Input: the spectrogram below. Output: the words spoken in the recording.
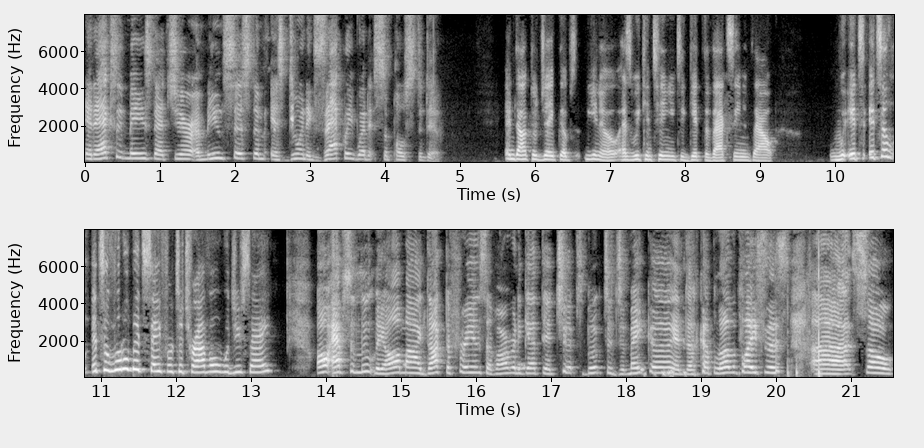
It actually means that your immune system is doing exactly what it's supposed to do and Dr. Jacobs, you know, as we continue to get the vaccines out, it's it's a it's a little bit safer to travel, would you say? Oh, absolutely. All my doctor friends have already got their trips booked to Jamaica and a couple other places. Uh, so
